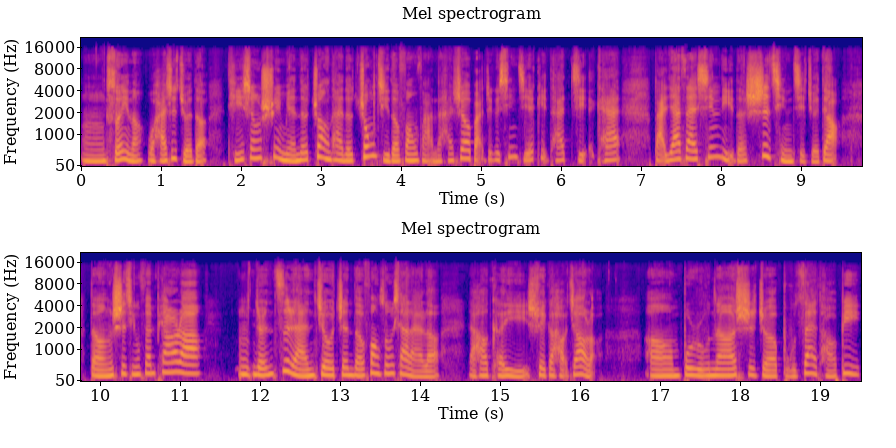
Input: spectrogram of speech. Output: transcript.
嗯，所以呢，我还是觉得提升睡眠的状态的终极的方法呢，还是要把这个心结给它解开，把压在心里的事情解决掉。等事情翻篇了，嗯，人自然就真的放松下来了，然后可以睡个好觉了。嗯，不如呢，试着不再逃避，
